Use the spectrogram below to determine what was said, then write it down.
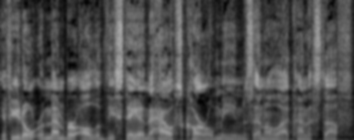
If you don't remember all of the stay in the house Carl memes and all that kind of stuff,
